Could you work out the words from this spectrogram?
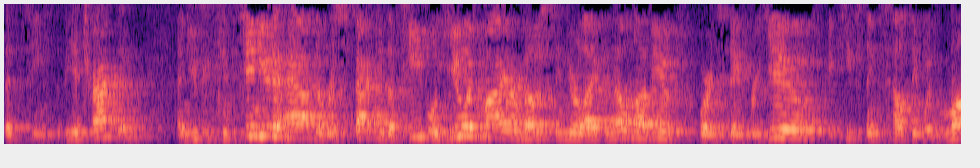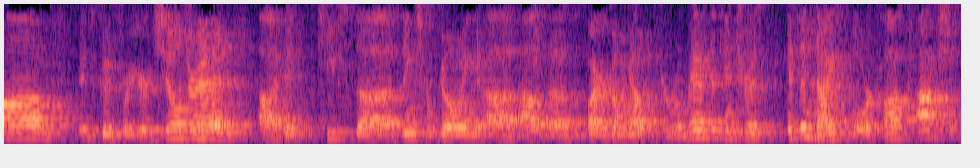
that seems to be attractive. And you can continue to have the respect of the people you admire most in your life, and they'll love you where it's safe for you. It keeps things healthy with mom. It's good for your children. Uh, it keeps uh, things from going uh, out, uh, the fire going out with your romantic interest. It's a nice lower cost option.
